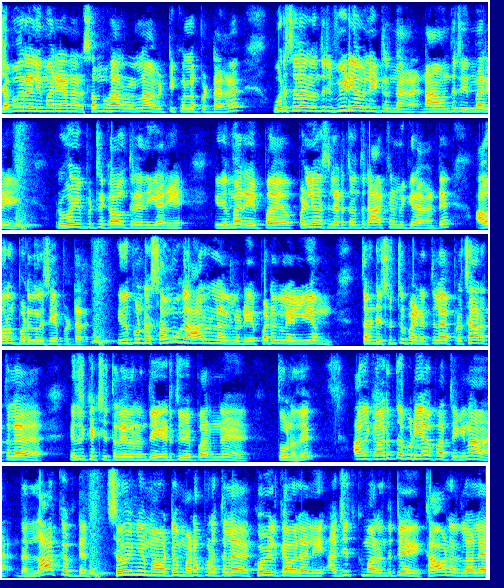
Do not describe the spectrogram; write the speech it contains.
ஜபகர் அலி மாதிரியான சமூக ஆர்வலர்லாம் வெட்டி கொல்லப்பட்டாங்க. ஒரு சிலர் வந்துட்டு வீடியோ வெளியிட்டிருந்தாங்க. நான் வந்துட்டு இது மாதிரி ஒரு ஓய்வு பெற்ற காவல்துறை அதிகாரி இது மாதிரி ப பள்ளிவாசல் இடத்த வந்துட்டு ஆக்கிரமிக்கிறாங்கன்ட்டு அவரும் படுகொலை செய்யப்பட்டார். இது போன்ற சமூக ஆர்வலர்களுடைய படுகொலையிலையும் தன்னுடைய சுற்றுப்பயணத்தில் பிரச்சாரத்தில் எதிர்க்கட்சி தலைவர் வந்து எடுத்து வைப்பார்னு தோணுது. அதுக்கு அடுத்தபடியாக பார்த்தீங்கன்னா இந்த லாக்அப் டெத் சிவகங்கை மாவட்டம் மடப்புறத்தில் கோவில் காவலாளி அஜித்குமார் வந்துட்டு காவலர்களால்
